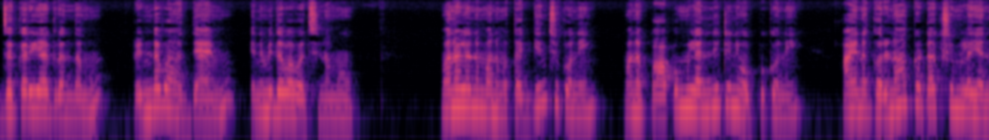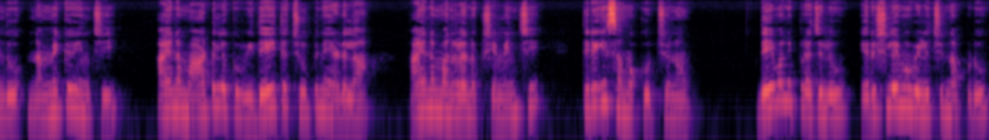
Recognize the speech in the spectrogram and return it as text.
జకరియా గ్రంథము రెండవ అధ్యాయము ఎనిమిదవ వచనము. మనలను మనము తగ్గించుకొని మన పాపములన్నిటిని ఒప్పుకొని ఆయన కరుణా కటాక్షముల యందు నమ్మిక ఆయన మాటలకు విధేయత చూపిన ఎడల ఆయన మనలను క్షమించి తిరిగి సమకూర్చును. దేవుని ప్రజలు ఎరుషలేము వెలుచున్నప్పుడు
